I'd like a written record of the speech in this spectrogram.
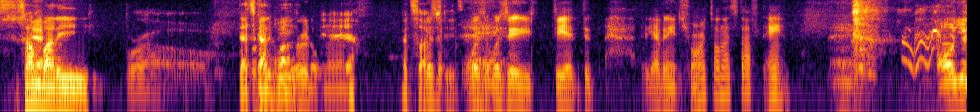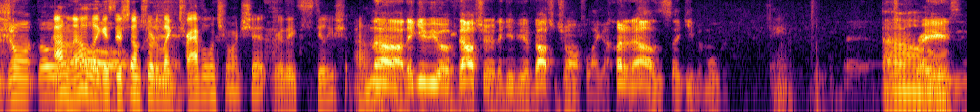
Somebody Bro. That's got to be. Brutal, man. Yeah, that sucks, Was it, dude. was it was he did, he- did did he have any insurance on that stuff? Damn. Dang. All your joint though. I don't know. Like, is there Oh, some sort of like travel insurance shit where they steal your shit? I don't know. Nah, they give you a voucher. They give you a voucher joint for like a hundred dollars and say keep it moving. Damn. That's Oh. crazy.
